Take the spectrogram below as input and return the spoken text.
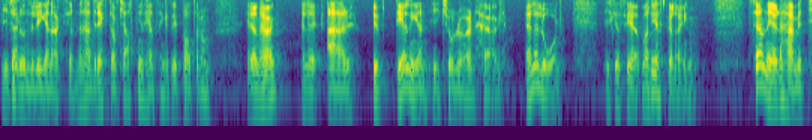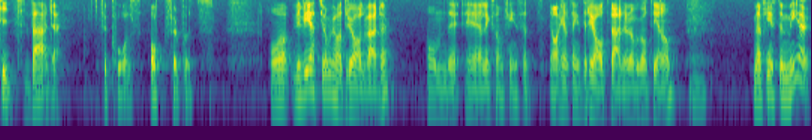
i Exakt. den underliggande aktien, den här direktavkastningen helt enkelt vi pratar om. Är den hög eller är utdelningen i kronor och ören hög eller låg? Vi ska se vad det spelar in. Sen är det det här med tidsvärde för calls och för puts. Och vi vet ju om vi har ett realvärde, om det är, liksom, finns ett ja, helt enkelt realt värde det har vi gått igenom. Men finns det mer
